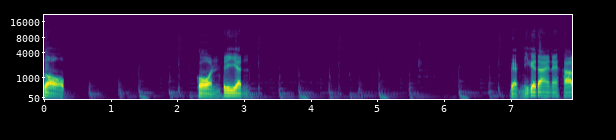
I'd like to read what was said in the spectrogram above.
สอบ ก่อนเรียน แบบนี้ก็ได้นะครับ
